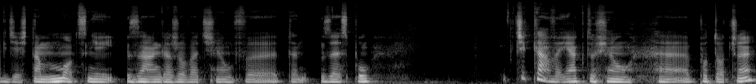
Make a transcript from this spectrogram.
gdzieś tam mocniej zaangażować się w ten zespół. Ciekawe, jak to się potoczy.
